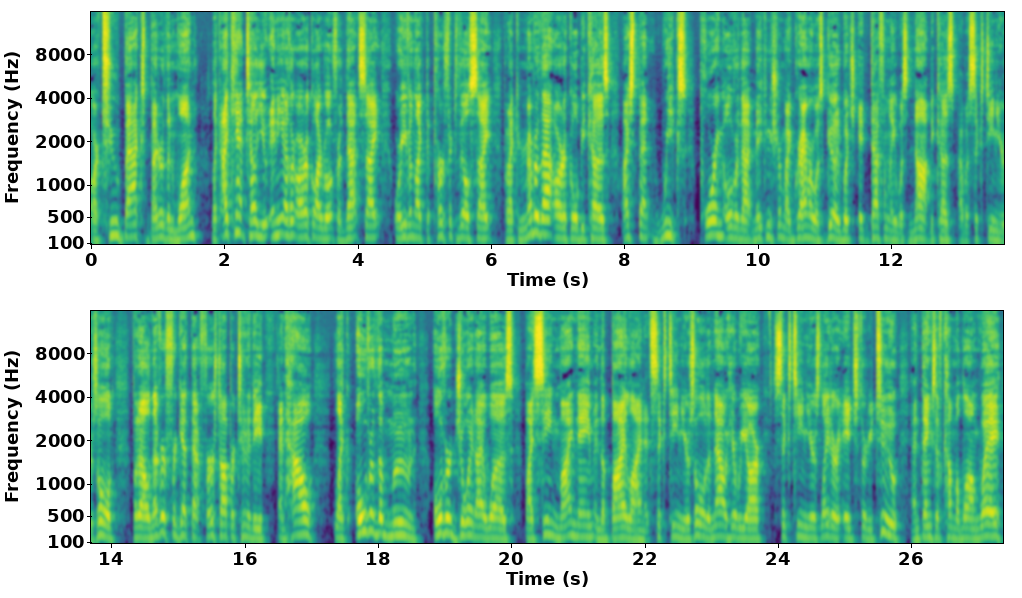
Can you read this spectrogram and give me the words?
Are Two Backs Better Than One? Like, I can't tell you any other article I wrote for that site or even like the Perfectville site, but I can remember that article because I spent weeks poring over that, making sure my grammar was good, which it definitely was not because I was 16 years old. But I'll never forget that first opportunity and how like over the moon, overjoyed I was by seeing my name in the byline at 16 years old. And now here we are, 16 years later, at age 32, and things have come a long way.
